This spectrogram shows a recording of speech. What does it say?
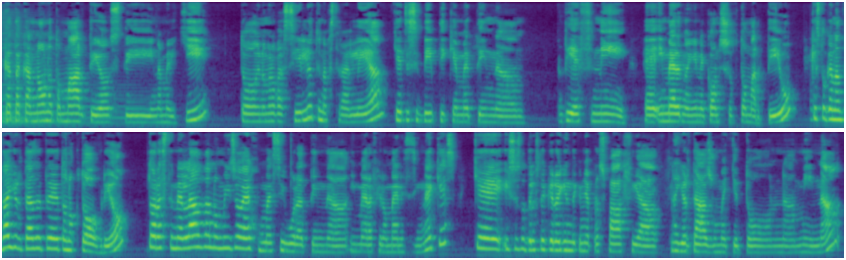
κατά κανόνα το Μάρτιο στην Αμερική, το Ηνωμένο Βασίλειο, την Αυστραλία και έτσι συμπίπτει και με την ε, Διεθνή ε, ημέρα των γυναικών στις 8 Μαρτίου και στον Καναδά γιορτάζεται τον Οκτώβριο. Τώρα στην Ελλάδα νομίζω έχουμε σίγουρα την ημέρα αφιερωμένη στις γυναίκες και ίσως τον τελευταίο καιρό γίνεται και μια προσπάθεια να γιορτάζουμε και τον μήνα.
